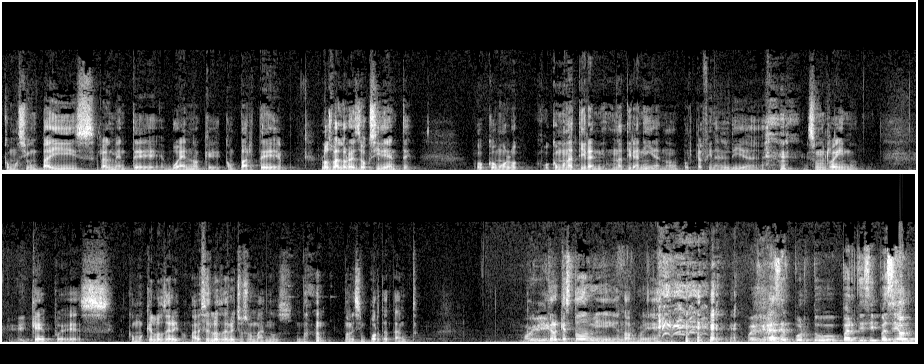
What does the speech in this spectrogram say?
Como si un país realmente bueno que comparte los valores de Occidente o como, lo, o como una, tiranía, una tiranía, ¿no? Porque al final del día es un reino que pues como que los a veces los derechos humanos no les importa tanto. Muy bien. Creo que es todo mi enorme. pues gracias por tu participación.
